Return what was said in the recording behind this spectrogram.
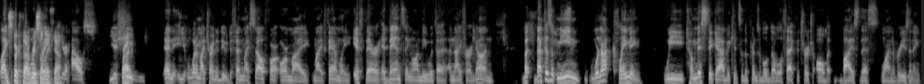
Like, spoke that recently. Yeah. Your house, you shoot right and what am I trying to do? Defend myself or, or my my family if they're advancing on me with a, a knife or a gun. But that doesn't mean we're not claiming we Thomistic advocates of the principle of double effect. The church all but buys this line of reasoning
